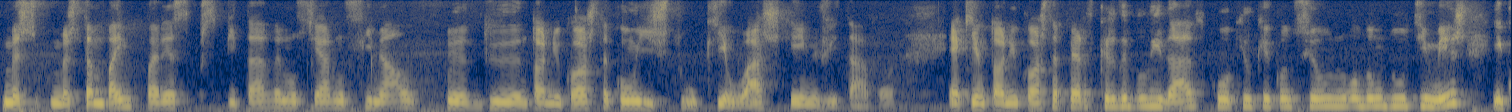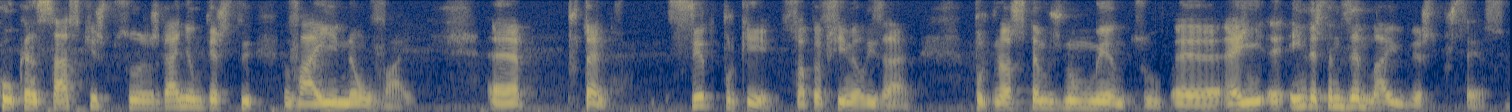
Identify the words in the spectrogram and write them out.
mas, mas também parece precipitado anunciar um final de António Costa com isto. O que eu acho que é inevitável é que António Costa perde credibilidade com aquilo que aconteceu ao longo do último mês e com o cansaço que as pessoas ganham deste vai e não vai. Uh, portanto, cedo porquê? Só para finalizar porque nós estamos num momento, uh, ainda estamos a meio deste processo,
